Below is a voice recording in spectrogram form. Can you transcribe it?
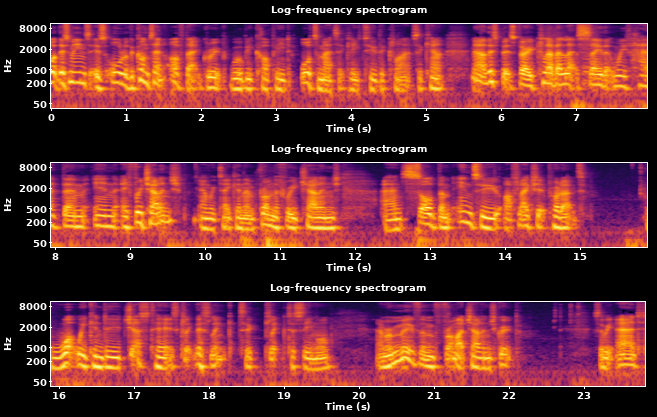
what this means is all of the content of that group will be copied automatically to the client's account. Now this bit's very clever. Let's say that we've had them in a free challenge and we've taken them from the free challenge and sold them into our flagship product. What we can do just here is click this link to click to see more and remove them from our challenge group so we add,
